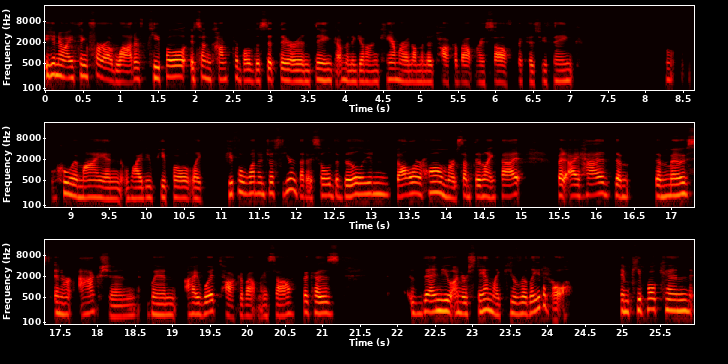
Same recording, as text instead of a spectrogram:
You know, I think for a lot of people, it's uncomfortable to sit there and think, I'm going to get on camera and I'm going to talk about myself because you think, who am I and why do people like, people want to just hear that I sold a billion dollar home or something like that. But I had the, the most interaction when I would talk about myself because then you understand like you're relatable and people can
